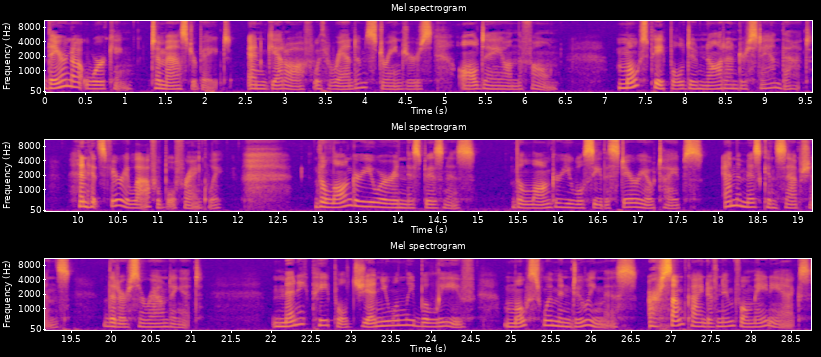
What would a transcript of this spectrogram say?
They are not working to masturbate and get off with random strangers all day on the phone. Most people do not understand that, and it's very laughable, frankly. The longer you are in this business, the longer you will see the stereotypes and the misconceptions that are surrounding it. Many people genuinely believe most women doing this are some kind of nymphomaniacs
